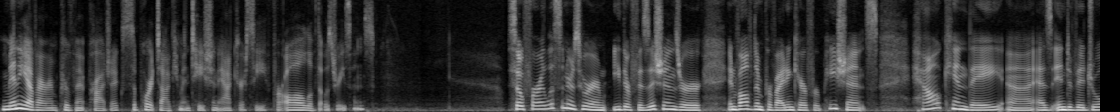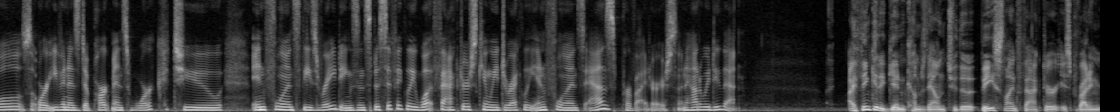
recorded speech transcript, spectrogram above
Many of our improvement projects support documentation accuracy for all of those reasons. So, for our listeners who are either physicians or involved in providing care for patients, how can they, uh, as individuals or even as departments, work to influence these ratings? And specifically, what factors can we directly influence as providers? And how do we do that? I think it again comes down to the baseline factor is providing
